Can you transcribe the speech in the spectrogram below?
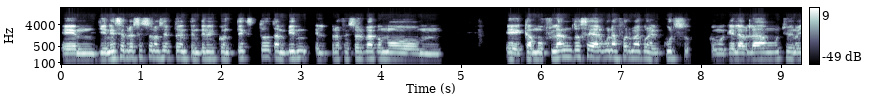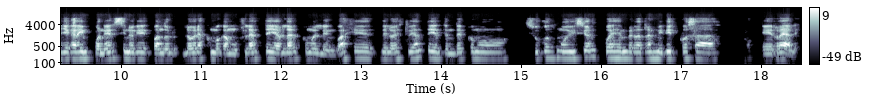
Em, y en ese proceso, ¿no es cierto?, de entender el contexto, también el profesor va como mm, eh, camuflándose de alguna forma con el curso, como que él hablaba mucho de no llegar a imponer, sino que cuando logras como camuflarte y hablar como el lenguaje de los estudiantes y entender como su cosmovisión, puedes en verdad transmitir cosas eh, reales,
